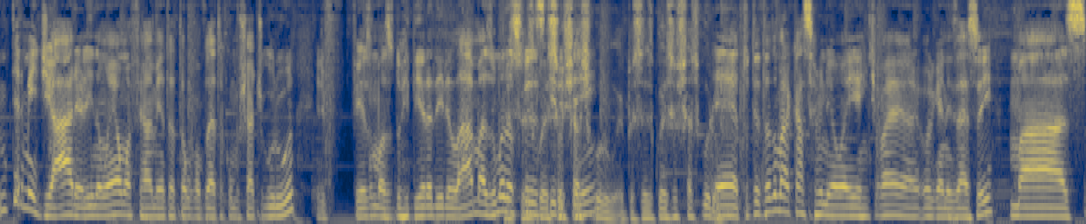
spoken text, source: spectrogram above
intermediário ali, não é uma ferramenta tão completa como o Chat Guru, ele fez umas doideiras dele lá, mas uma das coisas que ele tem... Guru. Eu preciso conhecer o Chat Guru. É, tô tentando marcar essa reunião aí, a gente vai organizar isso aí. Mas,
